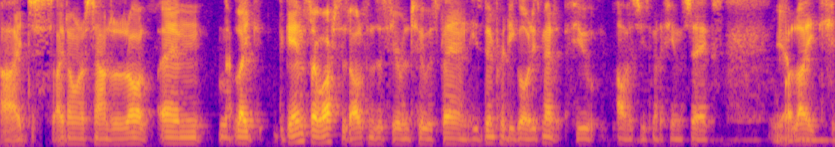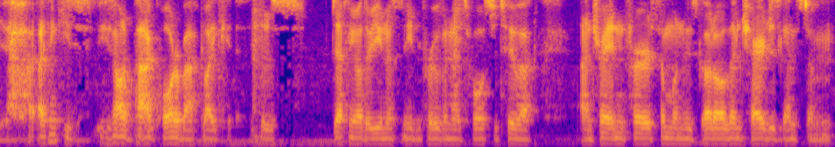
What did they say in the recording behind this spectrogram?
I just I don't understand it at all. Um, no. like the games I watched the Dolphins this year when Tua was playing, he's been pretty good. He's made a few, obviously he's made a few mistakes, yeah. but like I think he's he's not a bad quarterback. Like there's definitely other units need improving as opposed to Tua and trading for someone who's got all them charges against him,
